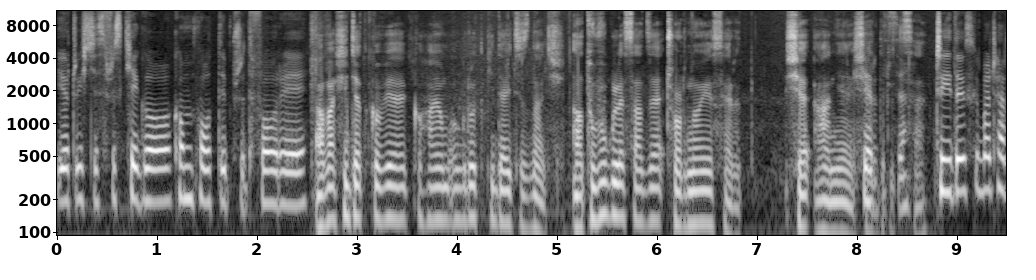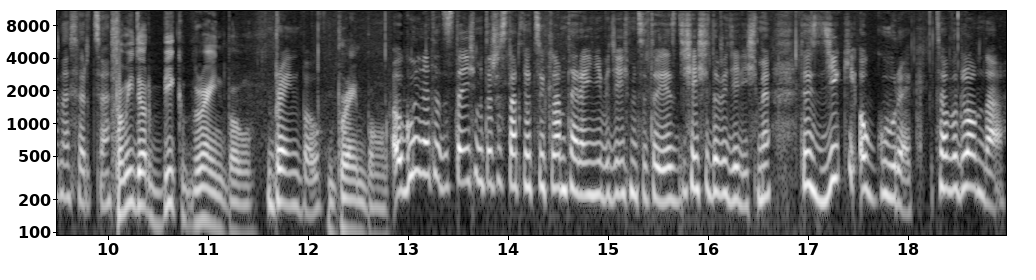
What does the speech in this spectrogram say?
i oczywiście z wszystkiego kompoty, przytwory. A wasi dziadkowie kochają ogródki? Dajcie znać. A tu w ogóle sadzę czornoje ser. Sie, a nie, Sierdce. siedrce. Czyli to jest chyba czarne serce. Pomidor Big Rainbow. Brainbow. Rainbow. Ogólnie to dostaliśmy też ostatnio cyklamterę i nie wiedzieliśmy co to jest. Dzisiaj się dowiedzieliśmy. To jest dziki ogórek, co wygląda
